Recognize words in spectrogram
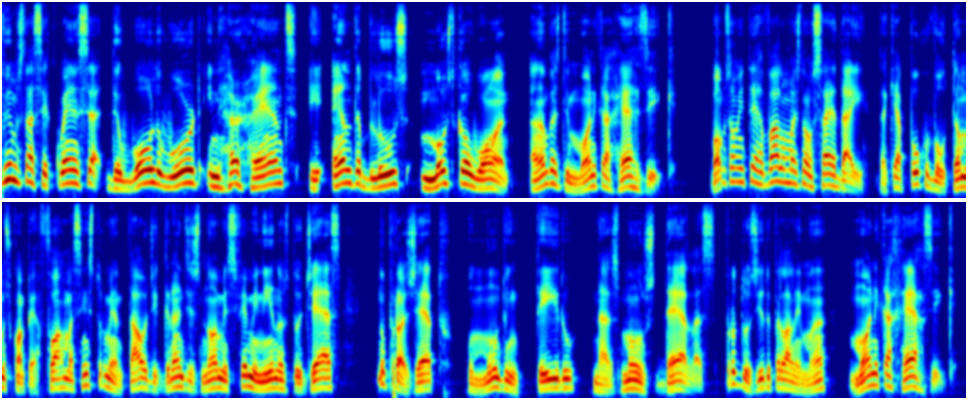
Ouvimos na sequência The Whole World in Her Hands e And the Blues Must Go On, ambas de Mônica Herzig. Vamos ao intervalo, mas não saia daí. Daqui a pouco voltamos com a performance instrumental de grandes nomes femininos do jazz no projeto O Mundo Inteiro nas Mãos Delas, produzido pela alemã Mônica Herzig.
